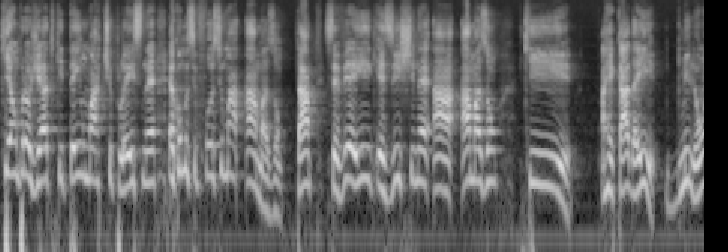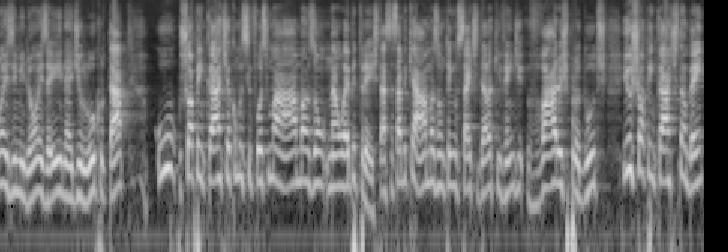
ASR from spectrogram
que é um projeto que tem um marketplace, né? É como se fosse uma Amazon, tá? Você vê aí, existe, né, a Amazon que arrecada aí milhões e milhões aí, né, de lucro, tá? O Shopping Cart é como se fosse uma Amazon na Web3, tá? Você sabe que a Amazon tem o site dela que vende vários produtos e o Shopping Cart também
